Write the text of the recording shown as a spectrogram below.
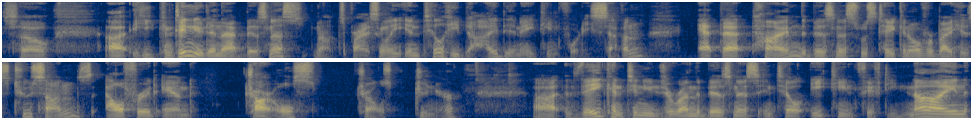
So uh, he continued in that business, not surprisingly, until he died in 1847. At that time, the business was taken over by his two sons, Alfred and Charles, Charles Jr. Uh, they continued to run the business until 1859.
